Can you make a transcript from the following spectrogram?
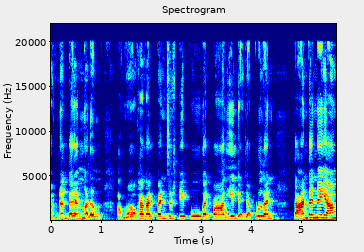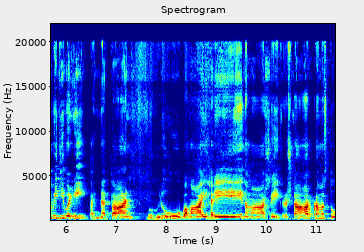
മന്വന്തരങ്ങളും. അമോഘകൽപ്പൻ സൃഷ്ടിപ്പൂ കൽപ്പാതിയിൽ രജപ്ലുതൻ. താൻ തന്നെയാം വിധി വഴി തന്നെത്താൻ ബഹുരൂപമായി ഹരേ നമ ശ്രീകൃഷ്ണാർപ്പണമസ്തു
